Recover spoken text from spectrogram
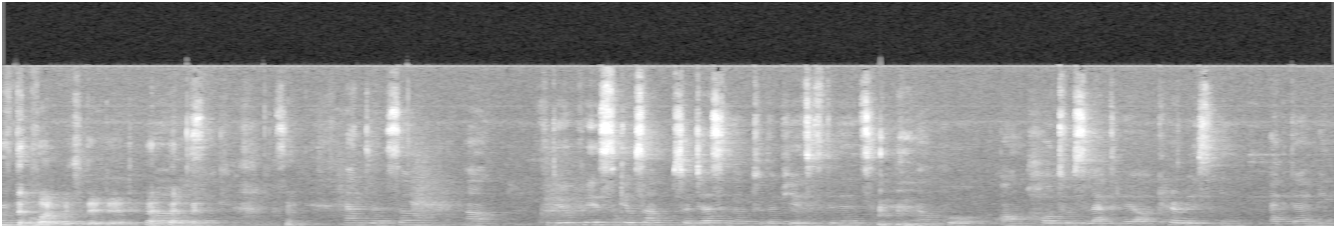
the work which they did. Oh. And uh, so, uh, could you please give some suggestion to the PhD students uh, who on how to select their careers in academic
